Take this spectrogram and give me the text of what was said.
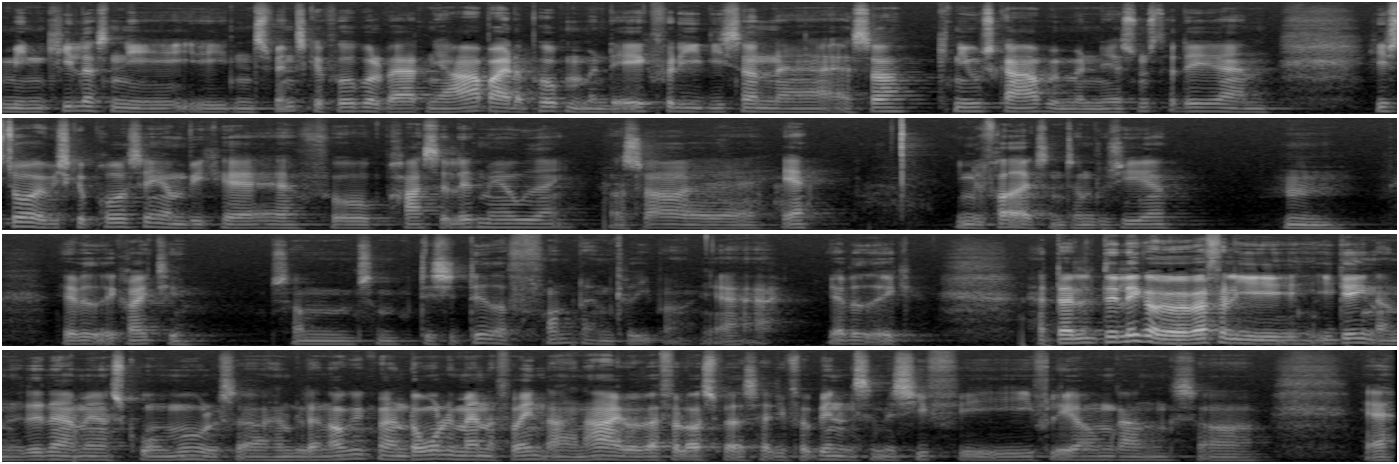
mine kilder sådan i, i den svenske fodboldverden, jeg arbejder på dem, men det er ikke fordi, de sådan er, er så knivskarpe, men jeg synes, at det er en historie, vi skal prøve at se, om vi kan få presset lidt mere ud af. Og så, øh, ja, Emil Frederiksen, som du siger, hmm, jeg ved ikke rigtigt, som, som decideret frontangriber, ja, jeg ved ikke. Det ligger jo i hvert fald i, i generne, det der med at score mål, så han vil nok ikke være en dårlig mand at forhindre. Han har jo i hvert fald også været sat i forbindelse med SIF i, i flere omgange, så ja,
